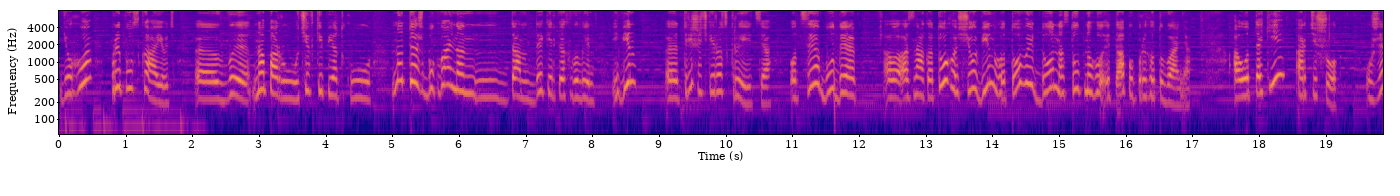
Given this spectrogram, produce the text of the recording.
його припускають е, в, на пару чи в кип'ятку. Ну, теж буквально там декілька хвилин, і він трішечки розкриється. Оце буде ознака того, що він готовий до наступного етапу приготування. А от такий артішок уже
